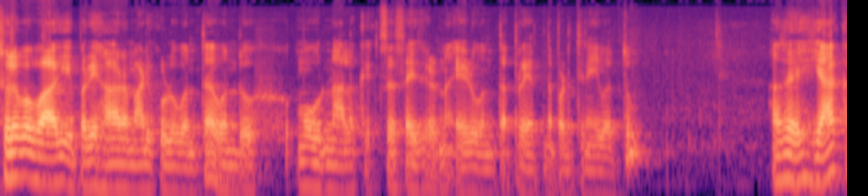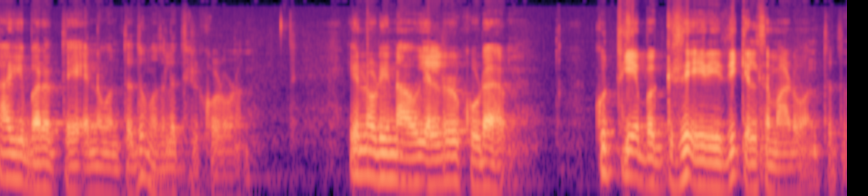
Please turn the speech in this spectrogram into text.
ಸುಲಭವಾಗಿ ಪರಿಹಾರ ಮಾಡಿಕೊಳ್ಳುವಂಥ ಒಂದು ಮೂರು ನಾಲ್ಕು ಎಕ್ಸಸೈಸ್ಗಳನ್ನ ಹೇಳುವಂಥ ಪ್ರಯತ್ನ ಪಡ್ತೀನಿ ಇವತ್ತು. ಆದರೆ ಯಾಕಾಗಿ ಬರುತ್ತೆ ಎನ್ನುವಂಥದ್ದು ಮೊದಲು ತಿಳ್ಕೊಳ್ಳೋಣ. ಈಗ ನೋಡಿ ನಾವು ಎಲ್ಲರೂ ಕೂಡ ಕುತ್ತಿಗೆ ಬಗ್ಗಿಸಿ ಈ ರೀತಿ ಕೆಲಸ ಮಾಡುವಂಥದ್ದು.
